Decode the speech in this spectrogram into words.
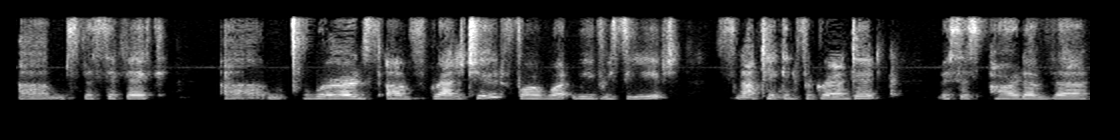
um, specific um, words of gratitude for what we've received. It's not taken for granted. This is part of the,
